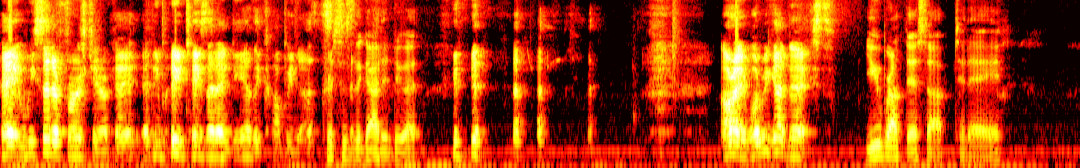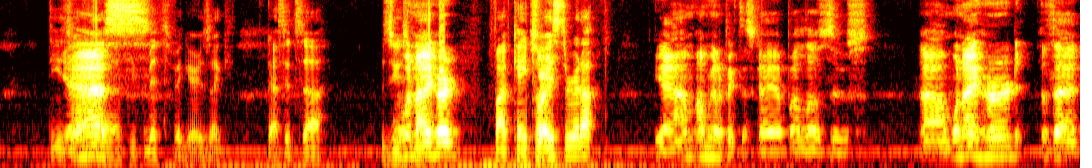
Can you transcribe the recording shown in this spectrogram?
Hey, we said it first here, okay? Anybody who takes that idea, they copied us. Chris is the guy to do it. All right, what do we got next? You brought this up today. These, uh, Yes. these myth figures. Like, guess it's uh, Zeus. when 5, I heard, 5K Sorry. Toys threw it up. yeah, I'm, I'm gonna pick this guy up. I love Zeus. Um, when I heard that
